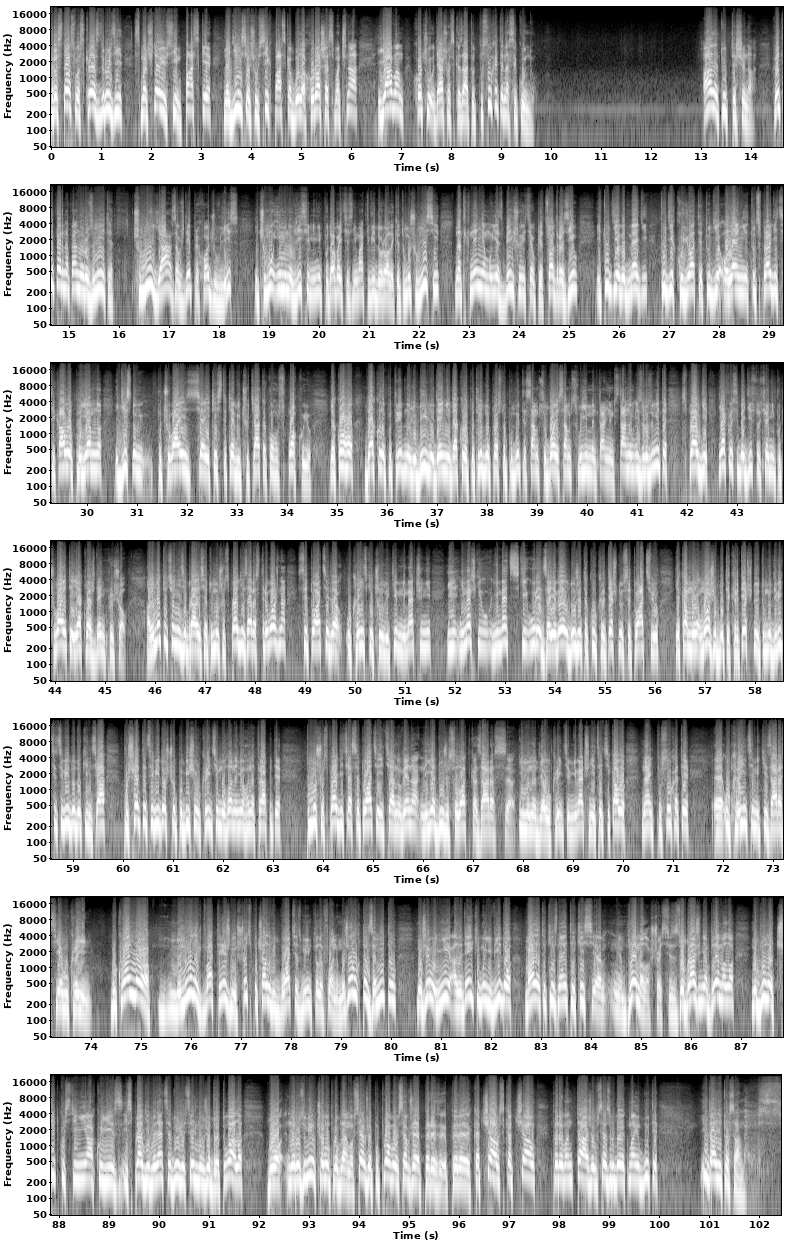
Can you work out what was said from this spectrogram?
Христос Воскрес, друзі! Смачної всім Паски. Надіюся, що всіх Паска була хороша, смачна. І я вам хочу дещо сказати. От послухайте на секунду. Але тут тишина. Ви тепер, напевно, розумієте, чому я завжди приходжу в ліс і чому іменно в лісі мені подобається знімати відеоролики. Тому що в лісі натхнення моє збільшується в 500 разів. І тут є ведмеді, тут є койоти, тут є олені, тут справді цікаво, приємно і дійсно почувається якесь таке відчуття такого спокою, якого деколи потрібно любій людині, деколи потрібно просто побути сам собою, сам своїм ментальним станом і зрозуміти справді, як ви себе дійсно сьогодні почуваєте, як ваш день пройшов. Але ми тут сьогодні зібралися, тому що справді зараз тривожна ситуація для українських чоловіків в Німеччині. І німецький, німецький уряд заявив дуже таку критичну ситуацію, яка може бути критичною. Тому дивіться це відео до кінця, поширте це відео, щоб побільше українців могло на нього натрапити. Тому що справді ця ситуація і ця новина не є дуже солодка зараз е, іменно для українців в Німеччині. Це цікаво навіть послухати е, українцям, які зараз є в Україні. Буквально минулих два тижні щось почало відбуватися з моїм телефоном. Можливо, хтось замітив, можливо, ні, але деякі мої відео мали такі, знаєте, якесь е, блимало щось. Зображення блимало, не було чіткості ніякої. І справді мене це дуже сильно вже дратувало, бо не розумів, в чому проблема. Все вже попробував, все вже пере, перекачав, скачав, перевантажив, все зробив, як має бути. І далі то саме.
